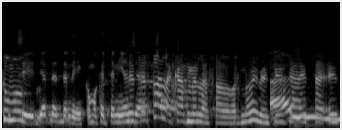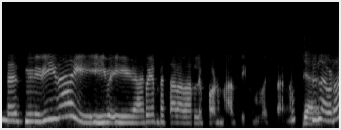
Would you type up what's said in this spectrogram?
Como, sí, ya te entendí. Como que tenías meter toda la carne al asador, ¿no? Y decir, ya, esta, esta, es mi vida y, y, voy a empezar a darle forma así como está, ¿no? Entonces, la verdad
